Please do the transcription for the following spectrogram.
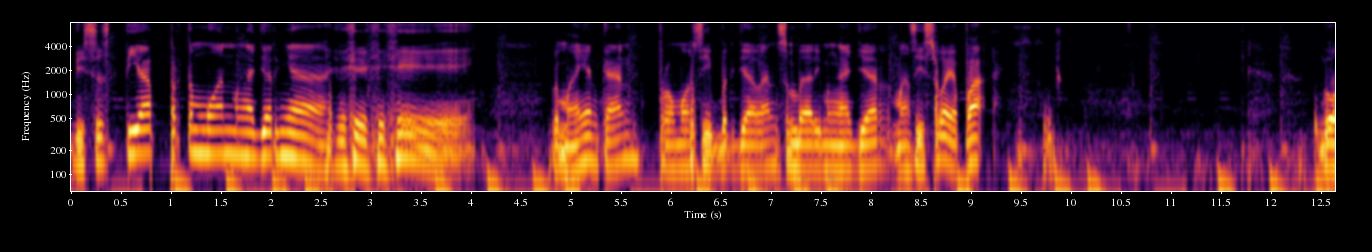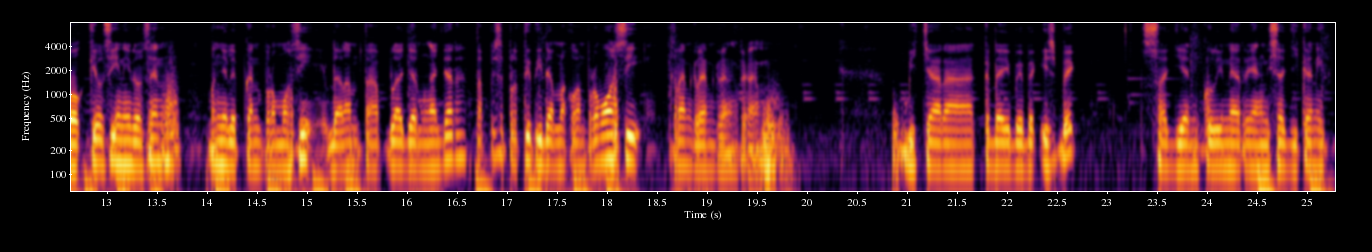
di setiap pertemuan mengajarnya Hehehe Lumayan kan promosi berjalan sembari mengajar mahasiswa ya pak Gokil sih ini dosen menyelipkan promosi dalam tahap belajar mengajar tapi seperti tidak melakukan promosi. Keren keren keren keren. Bicara kedai bebek isbek, sajian kuliner yang disajikan itu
